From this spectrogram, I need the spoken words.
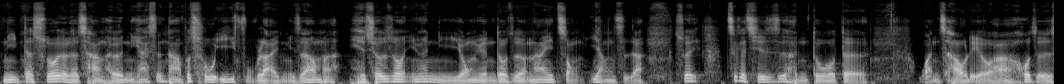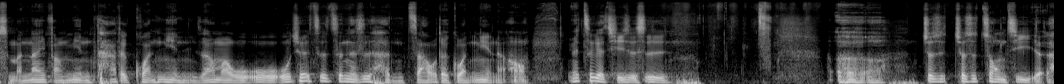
你的所有的场合，你还是拿不出衣服来，你知道吗？也就是说，因为你永远都只有那一种样子啊，所以这个其实是很多的玩潮流啊，或者是什么那一方面他的观念，你知道吗？我我我觉得这真的是很糟的观念了哈，因为这个其实是，呃，就是就是中计的。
